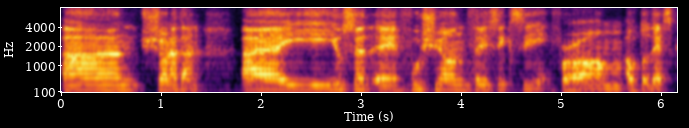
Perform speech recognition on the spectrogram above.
And Jonathan, I used a Fusion 360 from Autodesk.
